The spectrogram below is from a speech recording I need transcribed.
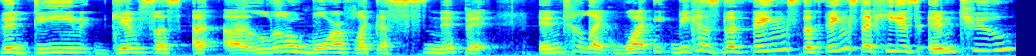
the dean gives us a, a little more of like a snippet into like what because the things the things that he is into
